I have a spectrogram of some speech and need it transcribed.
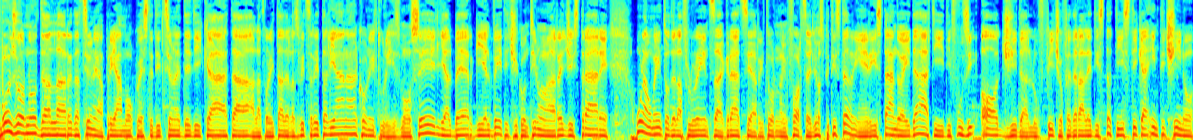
Buongiorno dalla redazione, apriamo questa edizione dedicata all'attualità della Svizzera italiana con il turismo. Se gli alberghi elvetici continuano a registrare un aumento dell'affluenza grazie al ritorno in forza degli ospiti stranieri, stando ai dati diffusi oggi dall'Ufficio federale di statistica, in Ticino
